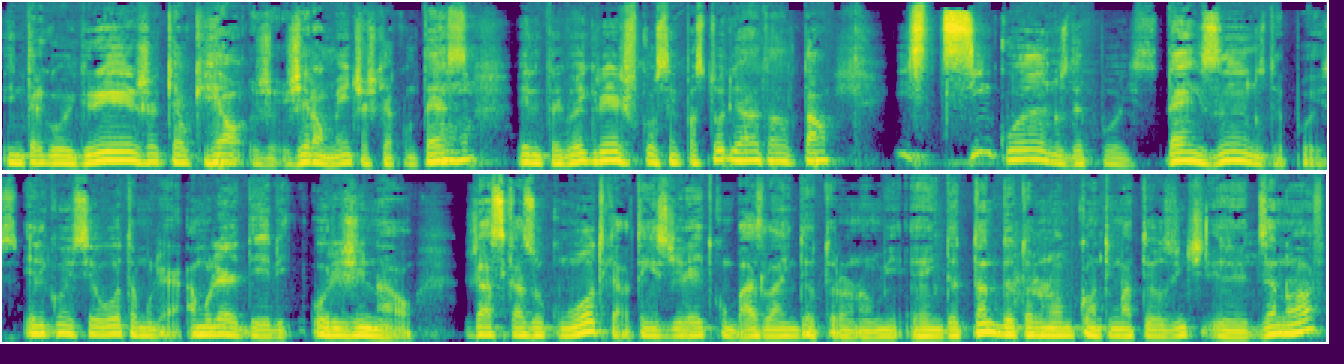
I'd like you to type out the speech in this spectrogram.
entregou a igreja, que é o que real- geralmente acho que acontece. Ele entregou a igreja, ficou sem pastorear, tal, tal. E cinco anos depois, dez anos depois, ele conheceu outra mulher. A mulher dele, original, já se casou com outro, que ela tem esse direito com base lá em Deuteronômio, em, tanto Deuteronômio quanto em Mateus 20, eh, 19.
